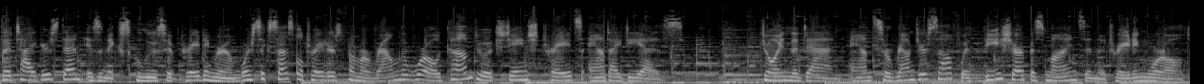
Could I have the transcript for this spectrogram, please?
The Tiger's Den is an exclusive trading room where successful traders from around the world come to exchange trades and ideas. Join the den and surround yourself with the sharpest minds in the trading world.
